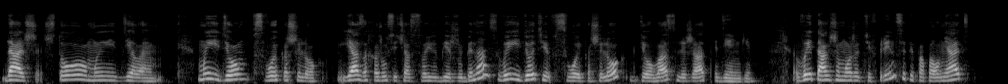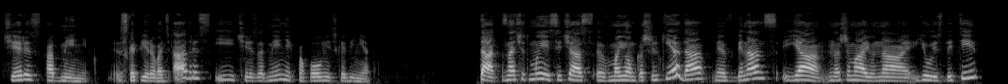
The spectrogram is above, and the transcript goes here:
Дальше, что мы делаем? Мы идем в свой кошелек. Я захожу сейчас в свою биржу Binance, вы идете в свой кошелек, где у вас лежат деньги. Вы также можете, в принципе, пополнять через обменник. Скопировать адрес и через обменник пополнить кабинет. Так, значит, мы сейчас в моем кошельке, да, в Binance, я нажимаю на USDT,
